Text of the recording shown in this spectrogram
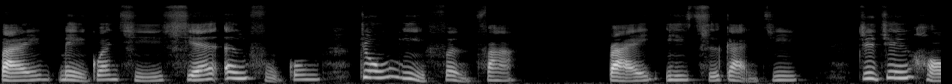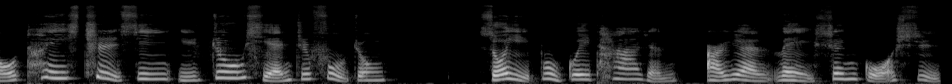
白每观其贤恩辅公，忠义奋发，白以此感激，知君侯推赤心于诸贤之腹中。所以不归他人，而愿委身国事。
